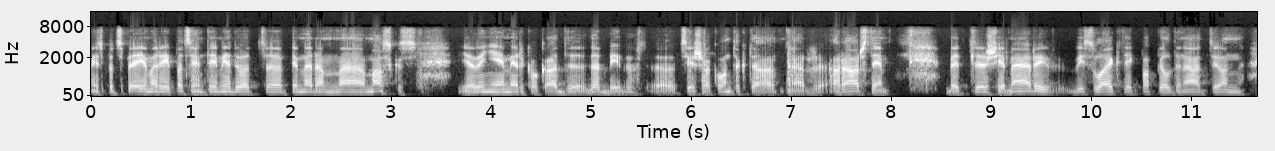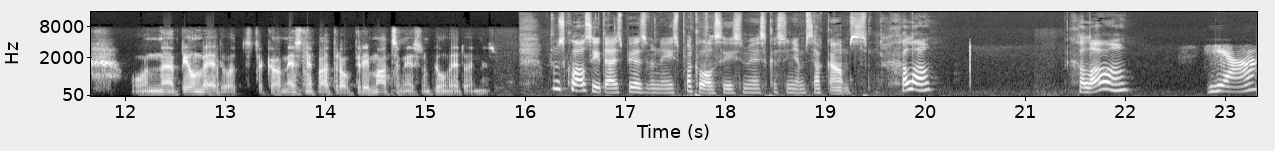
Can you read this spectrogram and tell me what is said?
mēs pat spējam arī pacientiem iedot, piemēram, maskas, ja viņiem ir kaut kāda darbība ciešā tiešā kontaktā ar, ar ārstiem. Bet eh, šie mēri visu laiku tiek papildināti un, un eh, pilnveidoti. Mēs nepārtraukti arī mācāmies un pilnveidojamies. Mums klausītājs piezvanīs, paklausīsimies, kas viņam sakāms. Halo! Halo! Jā.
